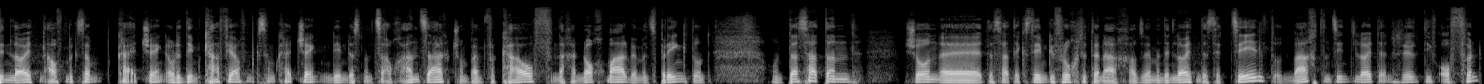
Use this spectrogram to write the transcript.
den Leuten Aufmerksamkeit schenken oder dem Kaffee Aufmerksamkeit schenken, indem dass man es auch ansagt, schon beim Verkauf, nachher nochmal, wenn man es bringt und und das hat dann schon, äh, das hat extrem gefruchtet danach. Also wenn man den Leuten das erzählt und macht, dann sind die Leute relativ offen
